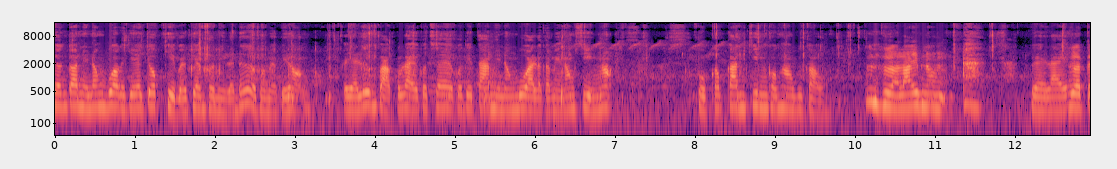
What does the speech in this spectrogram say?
ถึงตอนนี้น้องบัวก็จะได้จบคลิปไว้เพียงเท่านี้แล้วเด้อพ่อแม่พี่น้องก็อย่าลืมฝากกดไลค์กดแชร์กดติดตามให้น้องบัวแล้วก็แม่น้องสิงเนาะพบกับการกินของเฮาคือเก่ามันเหือไรพี่น้องเนี่ยเพื่ออะไรเหือแต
